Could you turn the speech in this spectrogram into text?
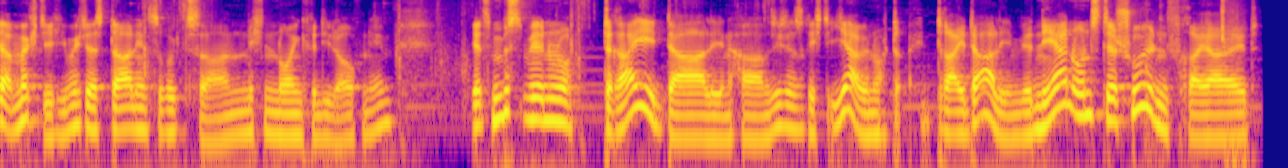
Ja, möchte ich. Ich möchte das Darlehen zurückzahlen, nicht einen neuen Kredit aufnehmen. Jetzt müssten wir nur noch drei Darlehen haben. Sehe ich das richtig? Ja, wir haben noch drei, drei Darlehen. Wir nähern uns der Schuldenfreiheit.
